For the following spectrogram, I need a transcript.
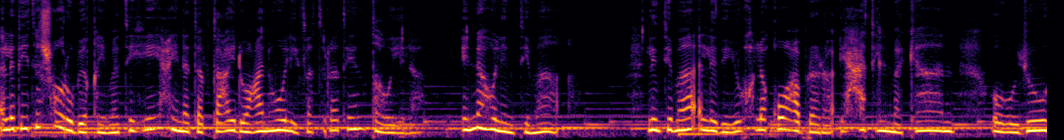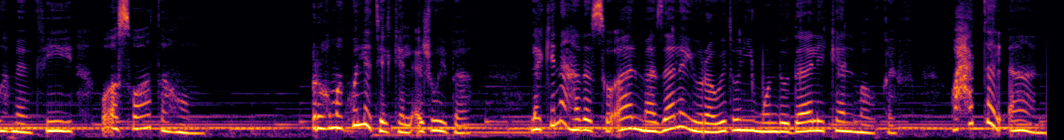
الذي تشعر بقيمته حين تبتعد عنه لفترة طويلة. إنه الانتماء. الانتماء الذي يخلق عبر رائحة المكان ووجوه من فيه وأصواتهم. رغم كل تلك الأجوبة لكن هذا السؤال ما زال يراودني منذ ذلك الموقف. وحتى الآن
